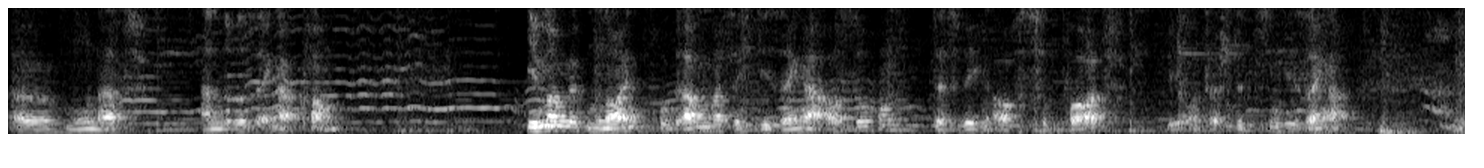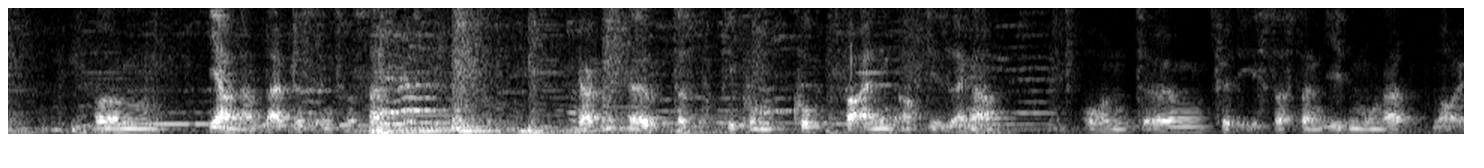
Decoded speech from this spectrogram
äh, Monat andere Sänger kommen, immer mit einem neuen Programm, was sich die Sänger aussuchen, deswegen auch Support, wir unterstützen die Sänger. Ähm, ja, und dann bleibt es interessant. Ja, äh, das Publikum guckt vor allen Dingen auf die Sänger und ähm, für die ist das dann jeden Monat neu.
